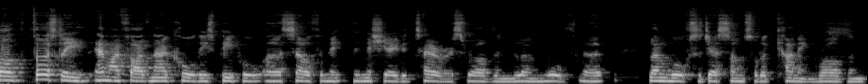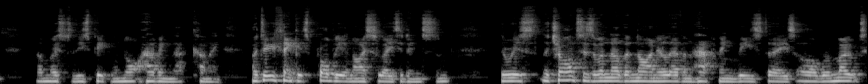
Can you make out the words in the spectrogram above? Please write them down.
Well, firstly, MI5 now call these people uh, self-initiated terrorists rather than lone wolf. Uh, lone wolf suggests some sort of cunning rather than uh, most of these people not having that cunning. I do think it's probably an isolated incident. There is the chances of another 9/11 happening these days are remote.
